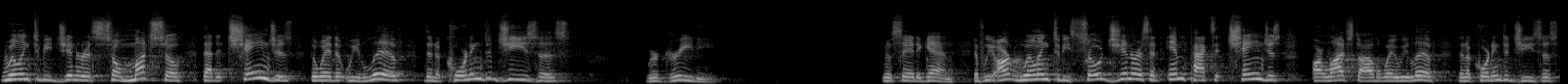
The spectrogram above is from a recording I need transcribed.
willing to be generous so much so that it changes the way that we live, then according to Jesus, we're greedy. I'm going to say it again. If we aren't willing to be so generous, it impacts, it changes our lifestyle, the way we live, then according to Jesus,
